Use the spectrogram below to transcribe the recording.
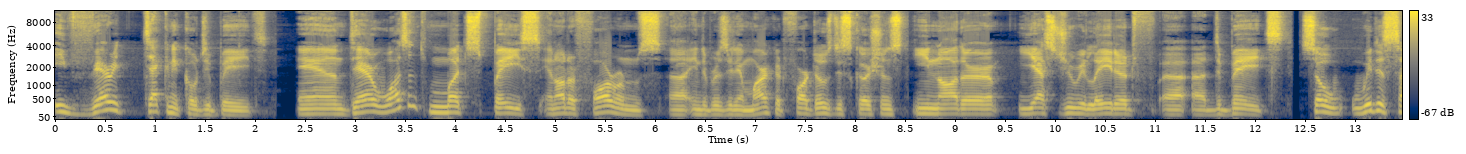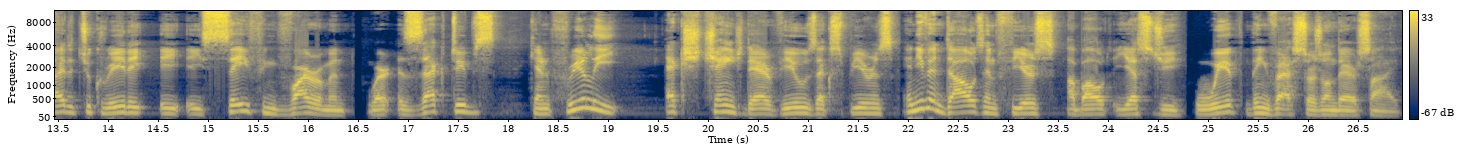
a very technical debate. And there wasn't much space in other forums uh, in the Brazilian market for those discussions in other ESG related uh, uh, debates. So we decided to create a, a, a safe environment where executives can freely exchange their views, experience, and even doubts and fears about ESG with the investors on their side.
